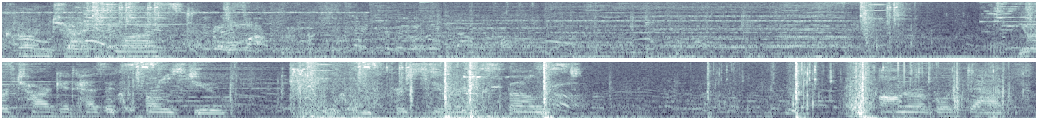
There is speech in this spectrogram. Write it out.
Contract lost. Your target has exposed you. Pursuer exposed. Honorable death.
